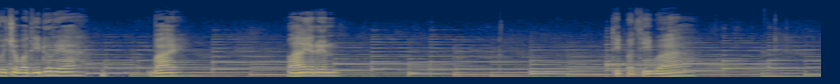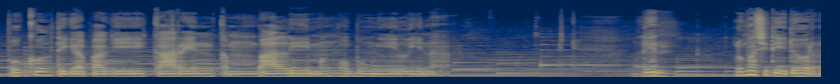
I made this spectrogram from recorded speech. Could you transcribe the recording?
gue coba tidur ya. Bye. Bye Rin. Tiba-tiba pukul 3 pagi Karin kembali menghubungi Lina. Lin, lu masih tidur?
